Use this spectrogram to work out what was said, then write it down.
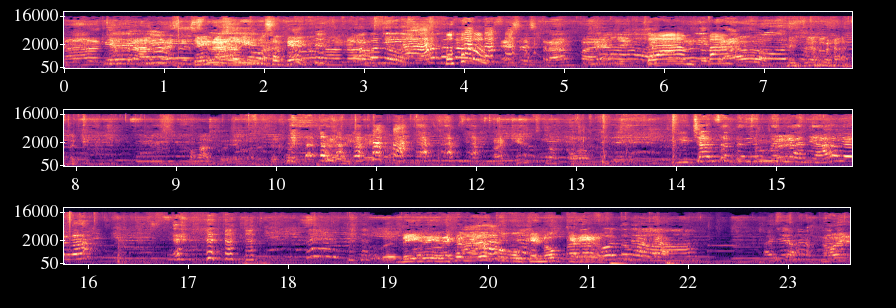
Ah, qué trampa, esa es ¿Qué, nos trampa. salimos o qué? No, no, no. Esa es trampa, ¿eh? Trampa. No me acuerdo. ¿A quién nos tocó? Y chance te dio una engañada, ¿verdad? Déjame ver como que no creo. Ahí está. No, eh,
